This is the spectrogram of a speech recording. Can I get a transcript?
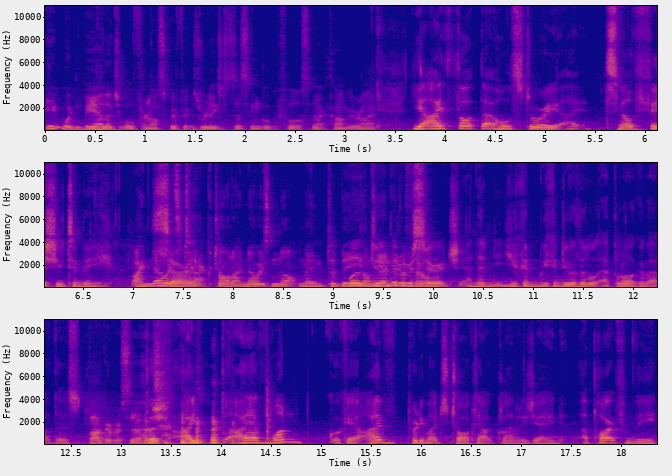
It wouldn't be eligible for an Oscar if it was released as a single before, so that can't be right. Yeah, I thought that whole story uh, smelled fishy to me. I know it's tacked on. I know it's not meant to be Well, do a bit of the film. research, and then you can we can do a little epilogue about this. Bugger research. But I, I have one. Okay, I've pretty much talked out Calamity Jane. Apart from the,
